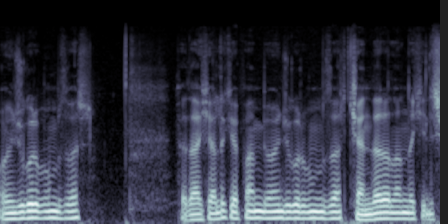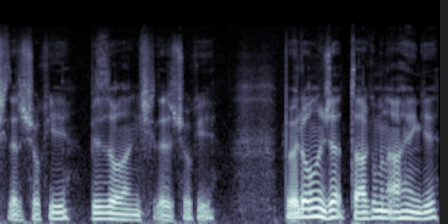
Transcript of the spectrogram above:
oyuncu grubumuz var. Fedakarlık yapan bir oyuncu grubumuz var. Kendi aralarındaki ilişkileri çok iyi. Bizle olan ilişkileri çok iyi. Böyle olunca takımın ahengi,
